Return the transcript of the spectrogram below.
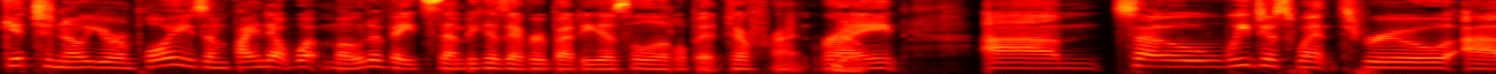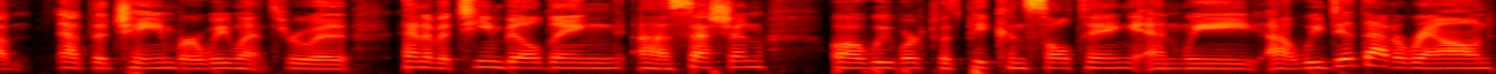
get to know your employees and find out what motivates them because everybody is a little bit different, right? Um, so we just went through um, at the chamber. We went through a kind of a team building uh, session. Uh, we worked with Peak Consulting, and we uh, we did that around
